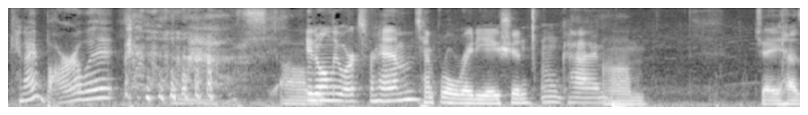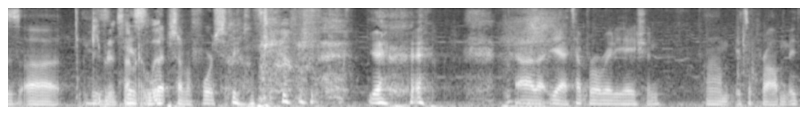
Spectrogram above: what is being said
Can I borrow it? Um, it only works for him. temporal radiation. Okay. Um, Jay has uh, his, it his lips lips. have a force field. yeah, uh, that, yeah, temporal radiation. Um, it's a problem. It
